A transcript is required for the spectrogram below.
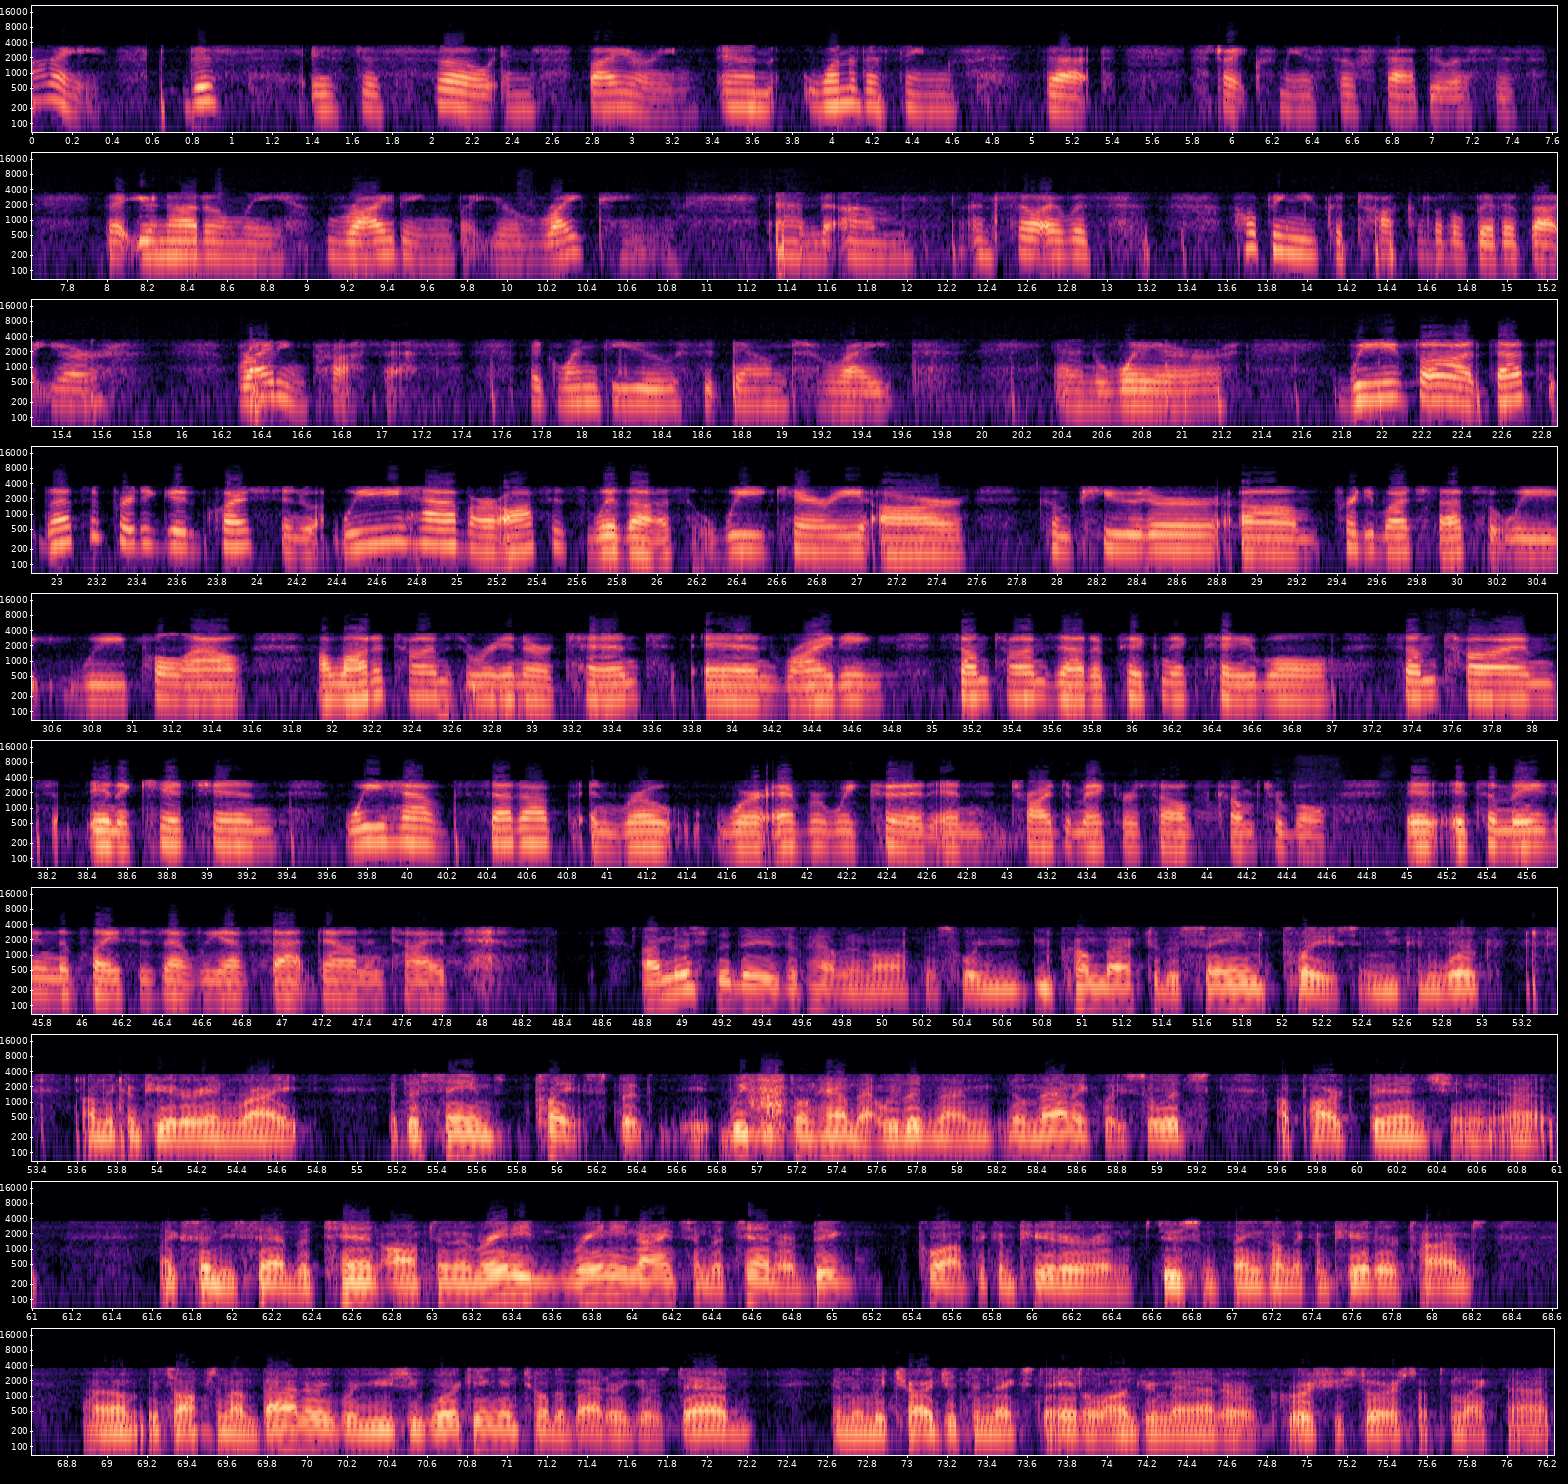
Hi. This is just so inspiring. And one of the things that strikes me as so fabulous is that you're not only writing, but you're writing. And, um, and so I was hoping you could talk a little bit about your writing process. Like when do you sit down to write and where? We've uh, that's that's a pretty good question. We have our office with us. We carry our computer. Um, pretty much that's what we we pull out. A lot of times we're in our tent and writing. Sometimes at a picnic table. Sometimes in a kitchen. We have set up and wrote wherever we could and tried to make ourselves comfortable. It, it's amazing the places that we have sat down and typed. I miss the days of having an office where you, you come back to the same place and you can work on the computer and write at the same place. But we just don't have that. We live nomadically, so it's a park bench and, uh, like Cindy said, the tent often. The rainy rainy nights in the tent are big. Pull out the computer and do some things on the computer. Times um, it's often on battery. We're usually working until the battery goes dead, and then we charge it the next day at a laundromat or a grocery store or something like that.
